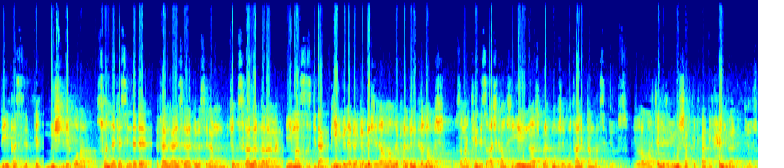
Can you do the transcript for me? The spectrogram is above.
Neyi kastetti? Müşrik olan. Son nefesinde de Efendimiz Aleyhisselatü Vesselam'ın bütün ısrarlarına rağmen imansız giden, bir güne bir gün beşeri anlamda kalbini kırmamış. O zaman kendisi aç kalmış, yeğenini aç bırakmamış Ebu Talip'ten bahsediyoruz. Diyor Allah Celle Celle yumuşaklık verdik, helm verdik diyor.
